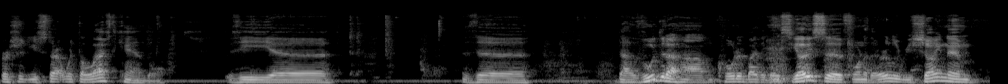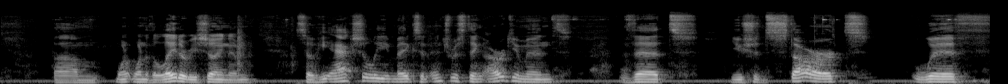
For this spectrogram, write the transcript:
or should you start with the left candle? The uh, the Avudraham, quoted by the Beis Yosef, one of the early Rishonim, um, one, one of the later Rishonim, so he actually makes an interesting argument that you should start with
